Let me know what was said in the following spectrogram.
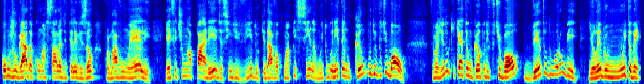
conjugada com uma sala de televisão, formava um L, e aí você tinha uma parede assim de vidro que dava uma piscina muito bonita e um campo de futebol. Você imagina o que é ter um campo de futebol dentro do Morumbi? E eu lembro muito bem,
